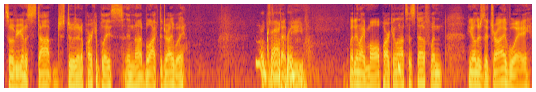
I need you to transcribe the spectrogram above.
So if you're going to stop, just do it in a parking place and not block the driveway. Exactly. Pet peeve. But in like mall parking lots and stuff, when you know there's a driveway,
